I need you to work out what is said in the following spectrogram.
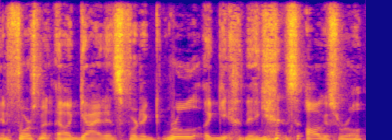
enforcement uh, guidance for the rule against August rule,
